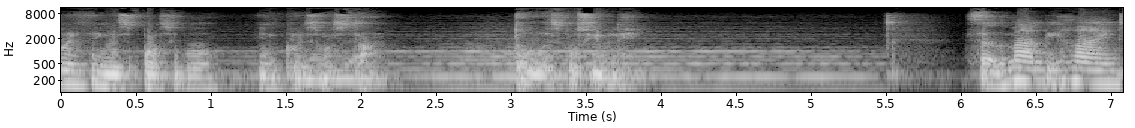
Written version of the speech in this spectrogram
Everything is possible in Christmas time. Todo es posible. So the man behind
